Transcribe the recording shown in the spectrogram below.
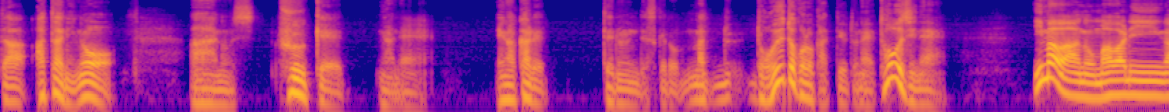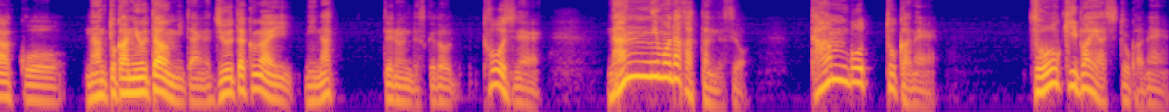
たあたりのあの風景がね描かれてるんですけど、まあ、どどういうところかっていうとね当時ね今はあの周りがこうなんとかニュータウンみたいな住宅街になってるんですけど当時ね何にもなかったんですよ。田んぼとかね雑木林とかね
